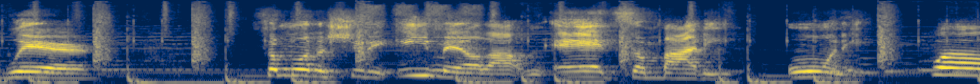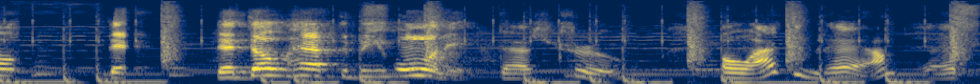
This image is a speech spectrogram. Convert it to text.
where someone will shoot an email out and add somebody on it. Well that that don't have to be on it. That's true. Oh, I do that. I'm petty.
